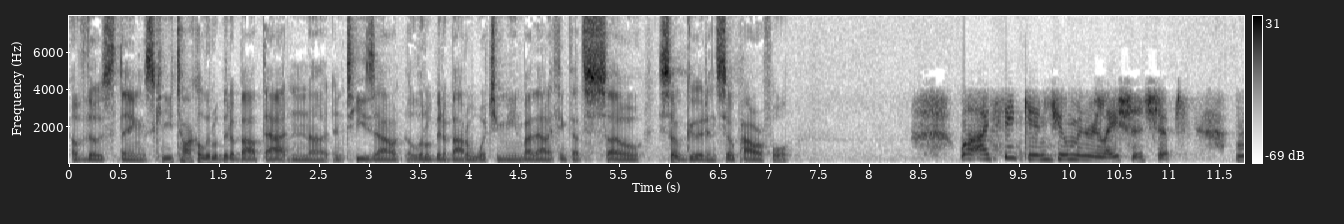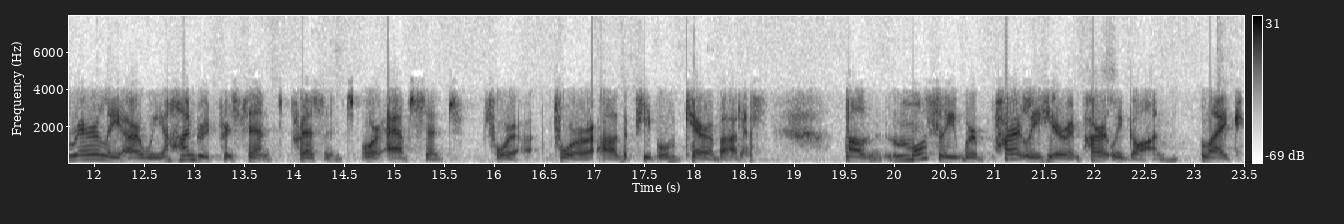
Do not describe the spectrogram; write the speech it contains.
of those things. Can you talk a little bit about that and uh, and tease out a little bit about what you mean by that? I think that's so so good and so powerful. Well, I think in human relationships, rarely are we 100% present or absent for for uh, the people who care about us um, mostly we're partly here and partly gone. Like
